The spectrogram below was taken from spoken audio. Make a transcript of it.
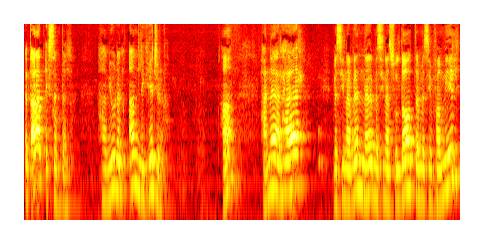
ett annat exempel. Han gjorde en andlig hijra. Ha? Han är här med sina vänner, med sina soldater, med sin familj.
